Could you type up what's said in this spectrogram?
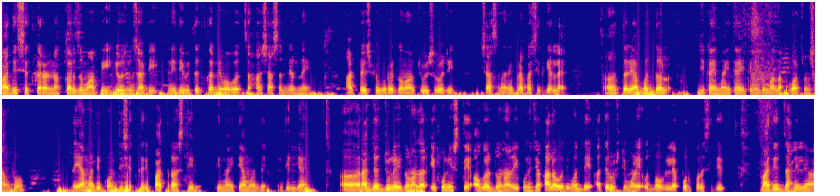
बाधित शेतकऱ्यांना कर्जमाफी योजनेसाठी निधी वितरित करण्याबाबतचा हा शासन निर्णय अठ्ठावीस फेब्रुवारी दोन हजार चोवीस रोजी शासनाने प्रकाशित केला आहे तर याबद्दल जी काही माहिती आहे ती मी तुम्हाला वाचून सांगतो. तर यामध्ये कोणते शेतकरी पात्र असतील ती माहिती यामध्ये दिली आहे. राज्यात जुलै दोन हजार एकोणीस ते ऑगस्ट दोन हजार एकोणीस या कालावधीमध्ये अतिवृष्टीमुळे उद्भवलेल्या पूर परिस्थितीत बाधित झालेल्या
